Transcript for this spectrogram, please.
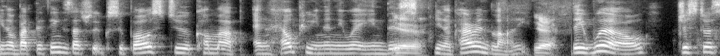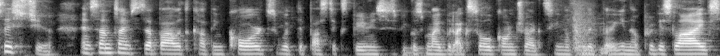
you know but the things that are supposed to come up and help you in any way in this yeah. you know current life yeah they will just to assist you and sometimes it's about cutting cords with the past experiences because it might be like soul contracts you know from the mm-hmm. you know previous lives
